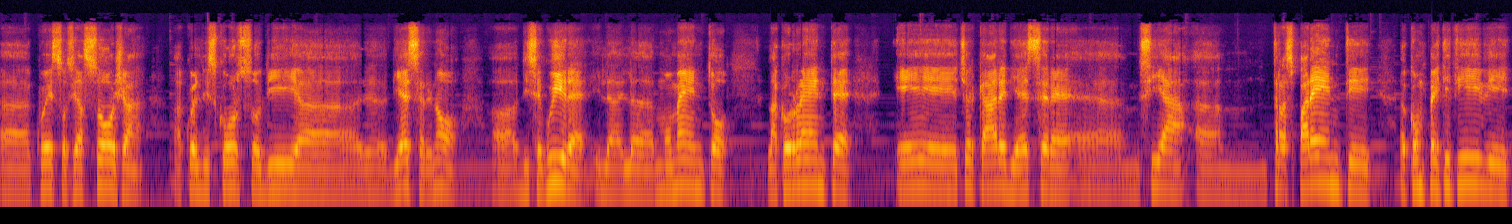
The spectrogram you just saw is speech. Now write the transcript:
eh, questo si associa a quel discorso di, uh, di essere, no, uh, di seguire il, il, momento, la corrente e cercare di essere uh, sia um, trasparenti, competitivi,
